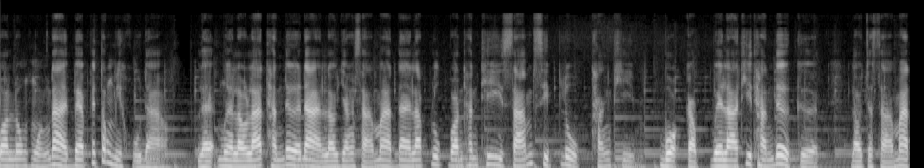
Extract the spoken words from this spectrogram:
บอลลงห่วงได้แบบไม่ต้องมีคูดาว และเมื่อเราลัด Thunder ได้เรายังสามารถได้รับลูกบอลทันที 30 ลูกทั้งทีม บวกกับเวลาที่ Thunder เกิด เราจะสามารถ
